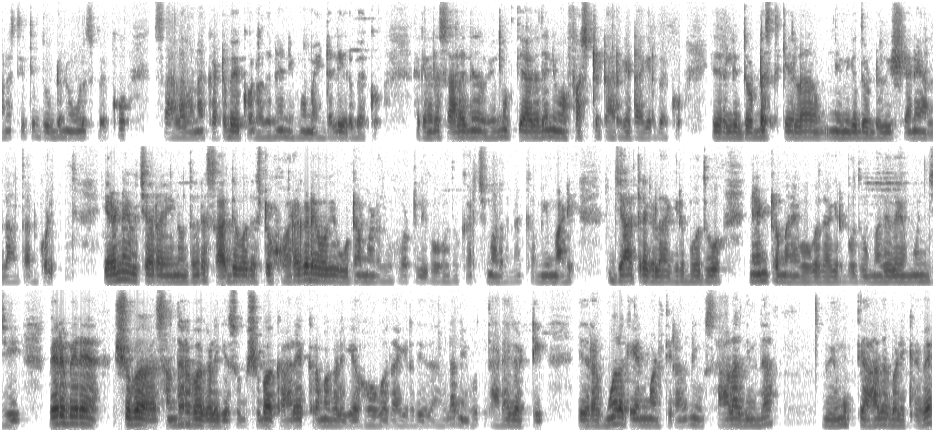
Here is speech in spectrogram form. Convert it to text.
ಮನಸ್ಥಿತಿ ದುಡ್ಡನ್ನು ಉಳಿಸ್ಬೇಕು, ಸಾಲವನ್ನು ಕಟ್ಟಬೇಕು ಅನ್ನೋದನ್ನೇ ನಿಮ್ಮ ಮೈಂಡಲ್ಲಿ ಇರಬೇಕು. ಯಾಕಂದರೆ ಸಾಲದಿಂದ ವಿಮುಕ್ತಿ ಆಗದೆ ನಿಮ್ಮ ಫಸ್ಟ್ ಟಾರ್ಗೆಟ್ ಆಗಿರಬೇಕು. ಇದರಲ್ಲಿ ದೊಡ್ಡ ಸ್ಕೇಲ ನಿಮಗೆ ದೊಡ್ಡ ವಿಷಯನೇ ಅಲ್ಲ ಅಂತ ಅಂದ್ಕೊಳ್ಳಿ ಎರಡನೇ ವಿಚಾರ ಏನು ಅಂತಂದರೆ, ಸಾಧ್ಯವಾದಷ್ಟು ಹೊರಗಡೆ ಹೋಗಿ ಊಟ ಮಾಡೋದು ಹೋಟ್ಲಿಗೆ ಹೋಗೋದು, ಖರ್ಚು ಮಾಡೋದನ್ನು ಕಮ್ಮಿ ಮಾಡಿ. ಜಾತ್ರೆಗಳಾಗಿರ್ಬೋದು, ನೆಂಟರ ಮನೆಗೆ ಹೋಗೋದಾಗಿರ್ಬೋದು, ಮದುವೆ ಮುಂಜಿ, ಬೇರೆ ಬೇರೆ ಶುಭ ಸಂದರ್ಭಗಳಿಗೆ ಶುಭ ಶುಭ ಕಾರ್ಯಕ್ರಮಗಳಿಗೆ ಹೋಗೋದಾಗಿರೋದು, ಇದನ್ನೆಲ್ಲ ನೀವು ತಡೆಗಟ್ಟಿ. ಇದರ ಮೂಲಕ ಏನು ಮಾಡ್ತೀರಾ ಅಂದರೆ, ನೀವು ಸಾಲದಿಂದ ವಿಮುಕ್ತಿ ಆದ ಬಳಿಕವೇ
